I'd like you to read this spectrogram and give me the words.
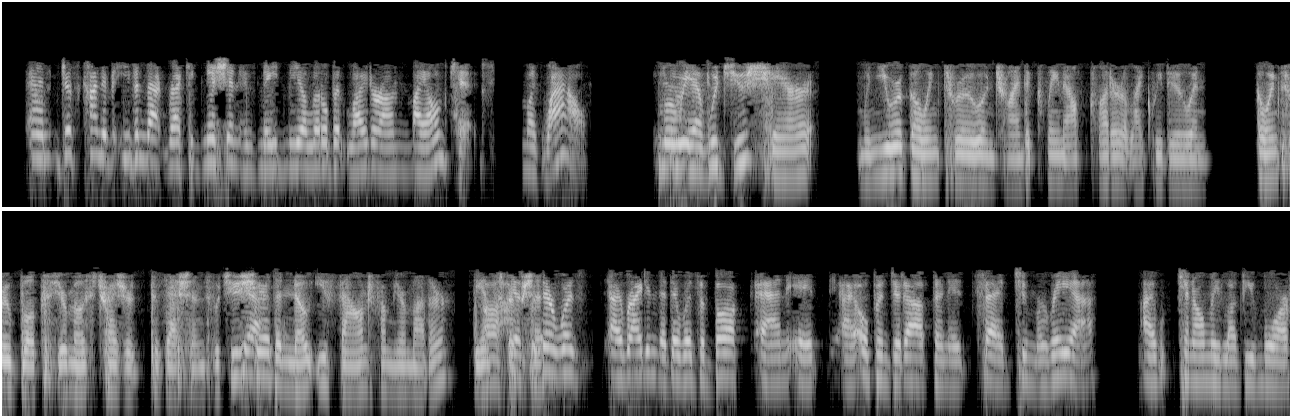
and just kind of even that recognition has made me a little bit lighter on my own kids. I'm like, wow. Maria, would you share when you were going through and trying to clean out clutter like we do and going through books, your most treasured possessions. Would you Yeah. share the note you found from your mother? The Uh, inscription? yes, there was. I write in that there was a book, and it. I opened it up, and it said to Maria, "I can only love you more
